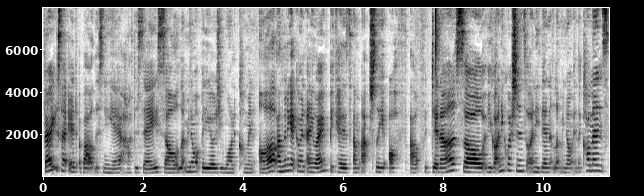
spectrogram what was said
very excited about this new year, I have to say. So let me know what videos you want coming up. I'm gonna get going anyway because I'm actually off out for dinner. So if you got any questions or anything, let me know in the comments.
